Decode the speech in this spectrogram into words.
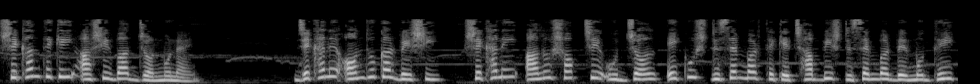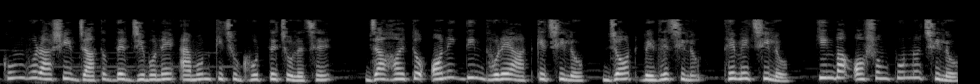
সেখান থেকেই আশীর্বাদ জন্ম নেয়। যেখানে অন্ধকার বেশি, সেখানেই আলো সবচেয়ে উজ্জ্বল। একুশ ডিসেম্বর থেকে ২৬ ডিসেম্বরের মধ্যেই কুম্ভ রাশির জাতকদের জীবনে এমন কিছু ঘটতে চলেছে, যা হয়তো অনেক দিন ধরে আটকে ছিল, জট বেঁধেছিল, থেমেছিল, কিংবা অসম্পূর্ণ ছিল।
